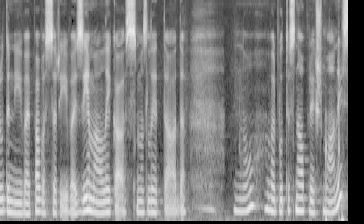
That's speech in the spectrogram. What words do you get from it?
rudenī vai pavasarī vai ziemā liekas mazliet tāda. Nu, varbūt tas nav priekš manis,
